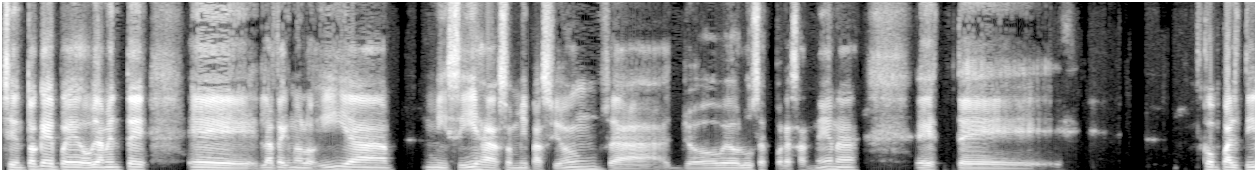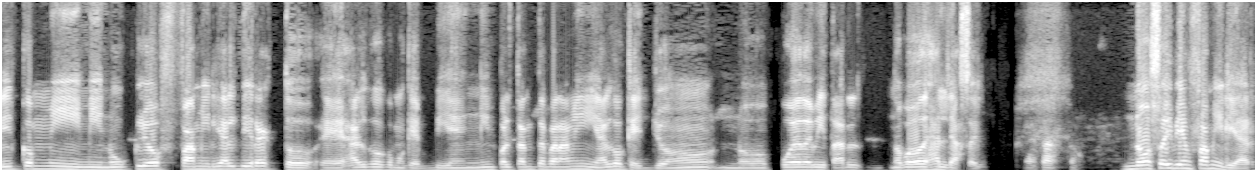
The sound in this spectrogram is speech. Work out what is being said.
siento que, pues, obviamente, eh, la tecnología, mis hijas son mi pasión. O sea, yo veo luces por esas nenas. Este compartir con mi, mi, núcleo familiar directo es algo como que bien importante para mí y algo que yo no puedo evitar, no puedo dejar de hacer. Exacto. No soy bien familiar,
